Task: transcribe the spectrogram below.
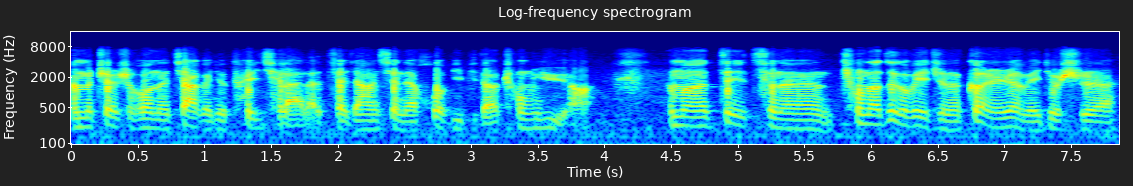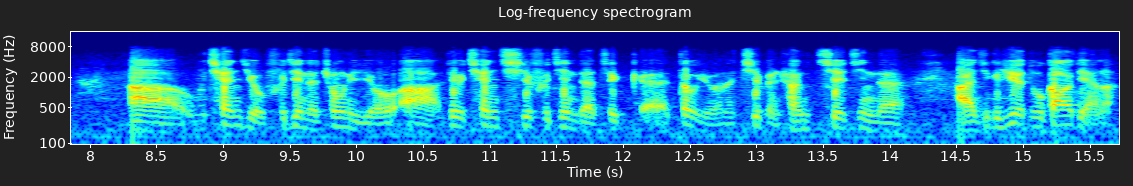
那么这时候呢价格就推起来了，再加上现在货币比较充裕啊，那么这次呢冲到这个位置呢，个人认为就是。啊，五千九附近的棕榈油啊，六千七附近的这个豆油呢，基本上接近的啊这个月度高点了。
